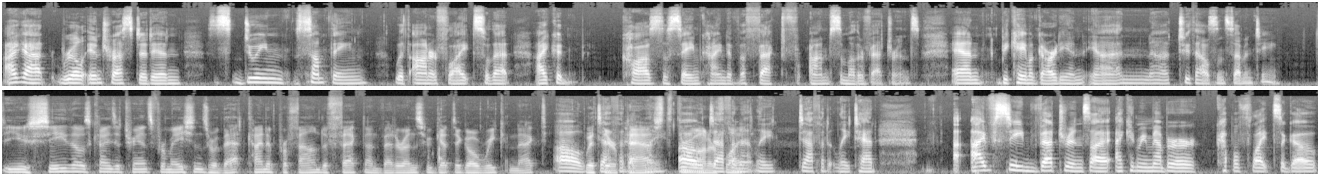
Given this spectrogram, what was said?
I got real interested in doing something with honor flight so that I could caused the same kind of effect on some other veterans and became a guardian in uh, 2017 do you see those kinds of transformations or that kind of profound effect on veterans who get to go reconnect oh, with definitely. their past? oh, definitely, flight? definitely, Ted. I've seen veterans. I, I, can remember a couple flights ago,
